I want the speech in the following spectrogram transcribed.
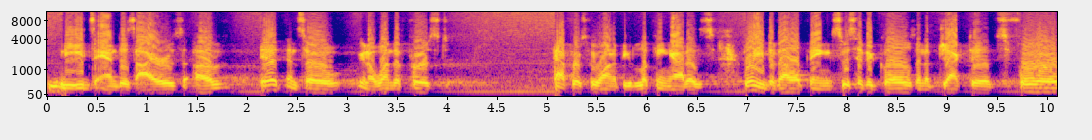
needs and desires of it. And so, you know, one of the first efforts we want to be looking at is really developing specific goals and objectives for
